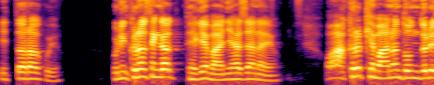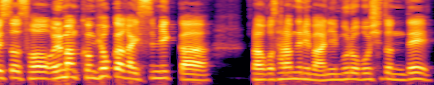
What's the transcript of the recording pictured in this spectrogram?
있더라고요. 우린 그런 생각 되게 많이 하잖아요. 와, 그렇게 많은 돈들을 써서 얼만큼 효과가 있습니까? 라고 사람들이 많이 물어보시던데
